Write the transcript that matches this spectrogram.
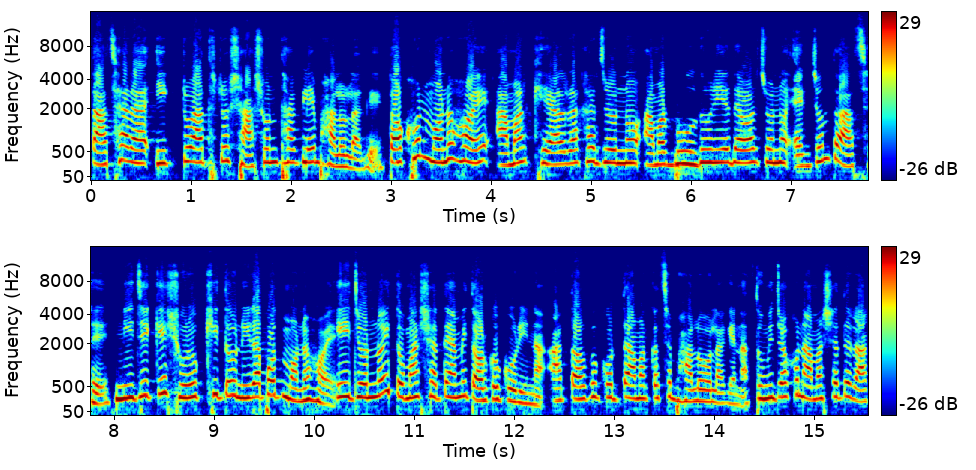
তাছাড়া একটু আধটু শাসন থাকলে ভালো লাগে। তখন মনে হয়, আমার খেয়াল রাখার জন্য, আমার ভুল ধরিয়ে দেওয়ার জন্য একজন তো আছে। নিজেকে সুরক্ষিত, নিরাপদ মনে হয়। এই জন্যই তোমার সাথে আমি তর্ক করি না। আর তর্ক করতে আমার কাছে ভালোও লাগে না। তুমি যখন আমার সাথে রাগ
